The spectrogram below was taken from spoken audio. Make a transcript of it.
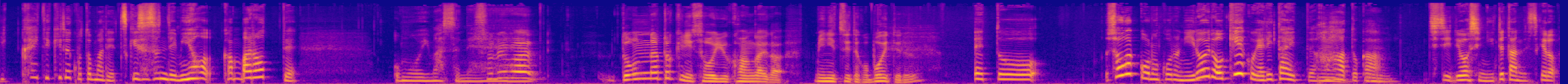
一回できることまで突き進んでみよう頑張ろうって思いますね。それはどんな時にそういう考えが身についたか覚えてる？えっと小学校の頃にいろいろお稽古やりたいって母とか、うん父両親に言ってたんですけど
